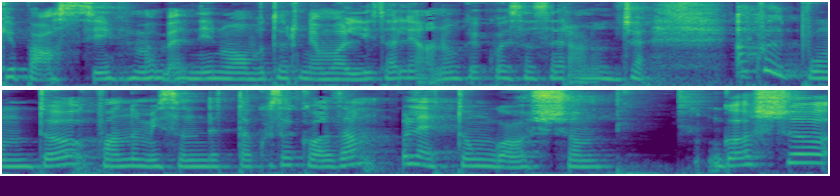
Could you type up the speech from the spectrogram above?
che passi, vabbè di nuovo torniamo all'italiano che questa sera non c'è. A quel punto, quando mi sono detta questa cosa, ho letto un gosho. Gosho,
